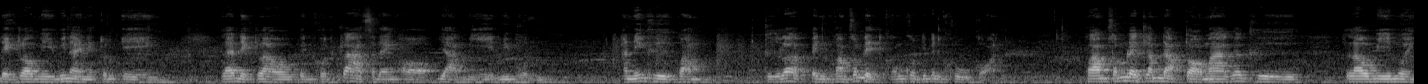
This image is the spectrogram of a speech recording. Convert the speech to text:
เด็กเรามีวินัยในตนเอง และเด็กเราเป็นคนกล้าแสดงออกอย่างมีเหตุมีผล อันนี้คือความถือว่าเป็นความสำเร็จของคนที่เป็นครูก่อน ความสำเร็จลำดับต่อมาก็คือ เรามีหน่วย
